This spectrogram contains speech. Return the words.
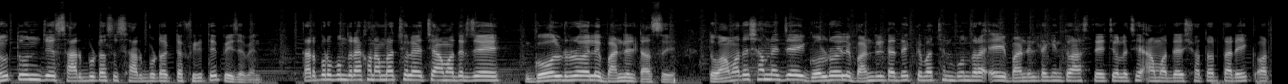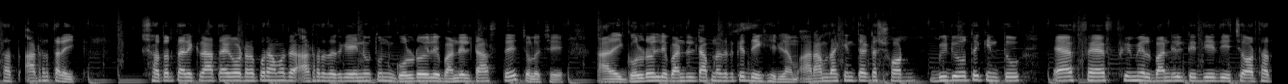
নতুন যে সার্বোট আছে সার্বোট একটা ফ্রিতে পেয়ে যাবেন। তারপর বন্ধুরা, এখন আমরা চলে যাচ্ছি আমাদের যে গোল্ড রয়েল বান্ডেলটা আছে। তো আমাদের সামনে যে গোল্ড রয়েল বান্ডেলটা দেখতে পাচ্ছেন বন্ধুরা, এই বান্ডেলটা কিন্তু আসতে চলেছে আমাদের সতেরো তারিখ, অর্থাৎ আঠারো তারিখ। সতেরো তারিখ রাত এগারোটার পর আমাদের আঠারো তারিখে এই নতুন গোল্ড রয়েলি বান্ডেলটা আসতে চলেছে। আর এই গোল্ড রয়েলি বান্ডেলটা আপনাদেরকে দেখিয়ে দিলাম। আর আমরা কিন্তু একটা শর্ট ভিডিওতে কিন্তু এফ এফ ফিমেল বান্ডেলটি দিয়ে দিয়েছি। অর্থাৎ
